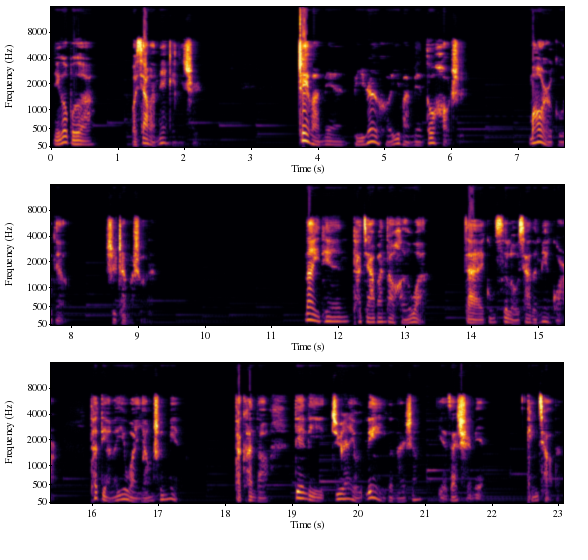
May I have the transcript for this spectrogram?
你饿不饿啊？我下碗面给你吃。这碗面比任何一碗面都好吃。猫儿姑娘是这么说的。那一天，他加班到很晚，在公司楼下的面馆，他点了一碗阳春面。他看到店里居然有另一个男生也在吃面，挺巧的，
